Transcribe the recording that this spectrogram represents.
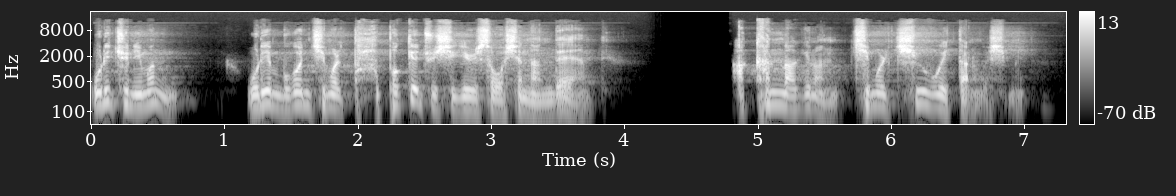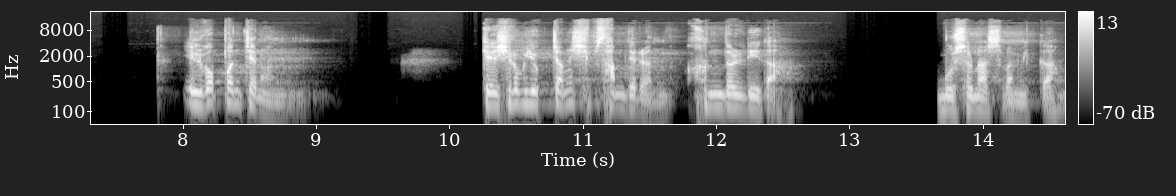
우리 주님은 우리의 무거운 짐을 다 벗겨주시기 위해서 오셨는데 악한 마귀는 짐을 치우고 있다는 것입니다. 일곱 번째는 계시록 6장 13절은 흔들리다. 무엇을 말씀합니까?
